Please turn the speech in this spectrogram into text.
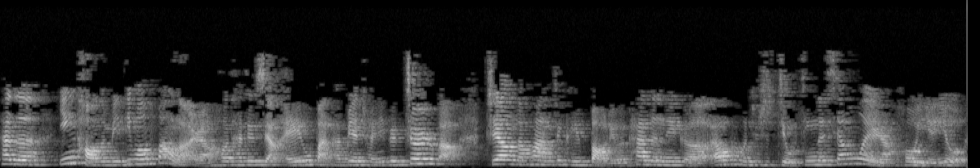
它的樱桃呢没地方放了，然后他就想，哎，我把它变成一个汁儿吧，这样的话就可以保留它的那个 alcohol，就是酒精的香味，然后也有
